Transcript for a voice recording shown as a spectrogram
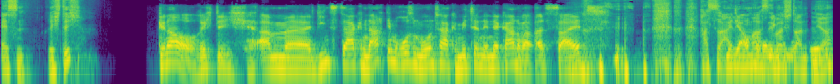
Essen, richtig? Genau, richtig. Am äh, Dienstag nach dem Rosenmontag mitten in der Karnevalszeit. Hast du einigermaßen überstanden, ja?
